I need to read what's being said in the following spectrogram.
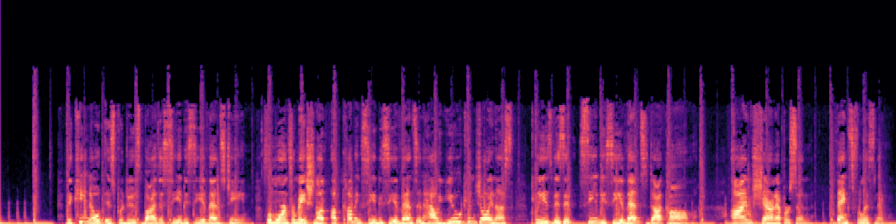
The keynote is produced by the CNBC Events team. For more information on upcoming CNBC events and how you can join us, please visit CNBCEvents.com. I'm Sharon Epperson. Thanks for listening.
